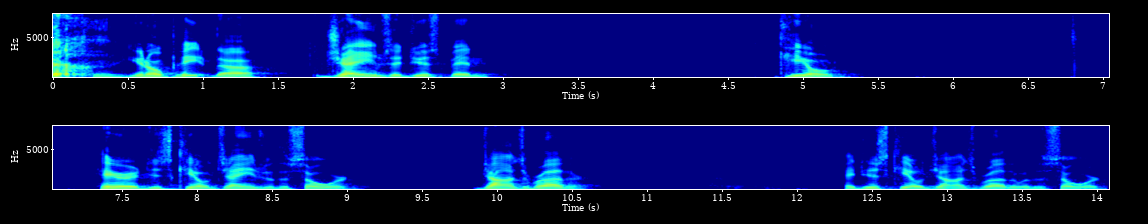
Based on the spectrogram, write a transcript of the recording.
you know, Pete, the, James had just been killed. Herod just killed James with a sword, John's brother. He just killed John's brother with a sword.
